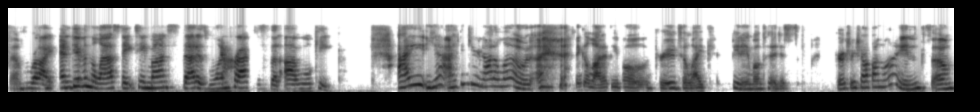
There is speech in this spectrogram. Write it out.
So right. And given the last 18 months, that is one yeah. practice that I will keep. I yeah, I think you're not alone. I think a lot of people grew to like being able to just grocery shop online. So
